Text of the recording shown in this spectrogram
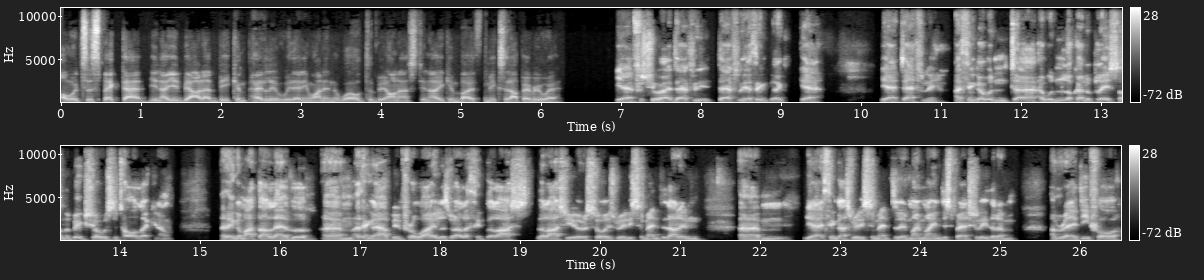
I would suspect that you know you'd be able to be competitive with anyone in the world. To be honest, you know, you can both mix it up everywhere. Yeah, for sure. I definitely, definitely. I think like yeah, yeah, definitely. I think I wouldn't uh, I wouldn't look out of place on the big shows at all. Like you know, I think I'm at that level. Um, I think I have been for a while as well. I think the last the last year or so has really cemented that in. Um, yeah, I think that's really cemented in my mind, especially that I'm I'm ready for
